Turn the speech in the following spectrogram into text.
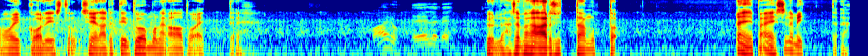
oikoon, niin siellä laitettiin tuommoinen auto eteen. Kyllähän se vähän ärsyttää, mutta... Eipä ei siinä mitään.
